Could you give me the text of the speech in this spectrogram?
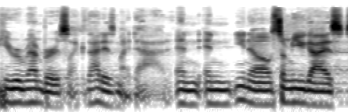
he remembers, like, that is my dad. And, and, you know, some of you guys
